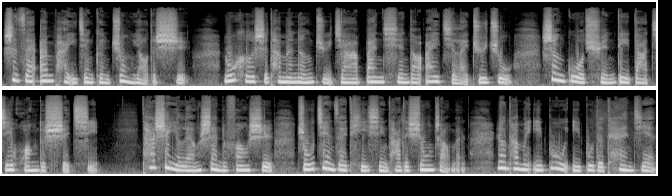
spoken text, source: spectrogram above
是在安排一件更重要的事。如何使他们能举家搬迁到埃及来居住，胜过全地大饥荒的时期？他是以良善的方式，逐渐在提醒他的兄长们，让他们一步一步的看见，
